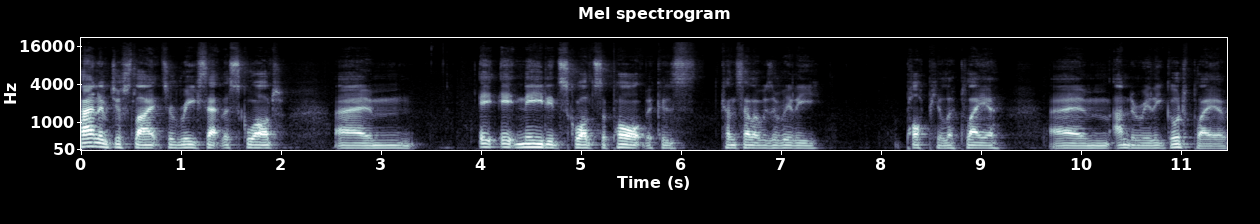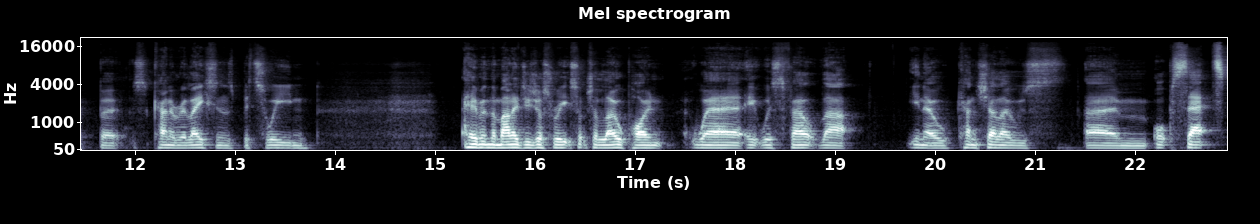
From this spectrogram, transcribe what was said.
kind of just like to reset the squad. Um, it it needed squad support because Cancelo was a really popular player um, and a really good player, but kind of relations between him and the manager just reached such a low point where it was felt that you know Cancelo's um, upset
